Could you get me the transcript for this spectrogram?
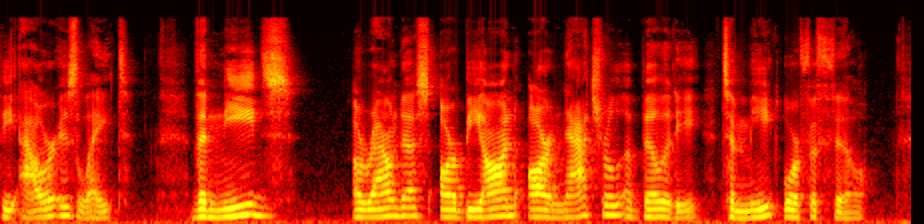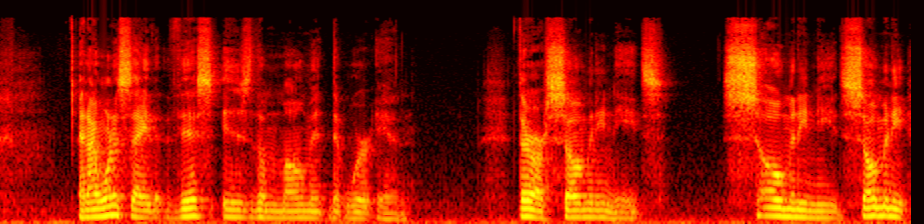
The hour is late. The needs around us are beyond our natural ability to meet or fulfill. And I want to say that this is the moment that we're in. There are so many needs, so many needs, so many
